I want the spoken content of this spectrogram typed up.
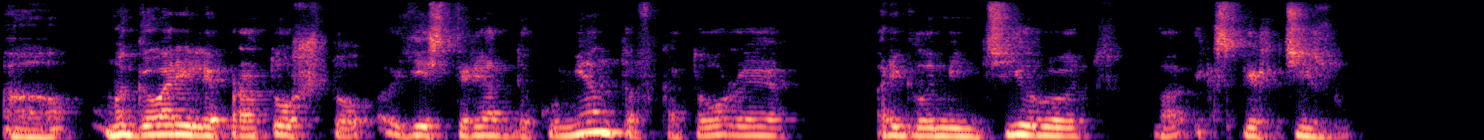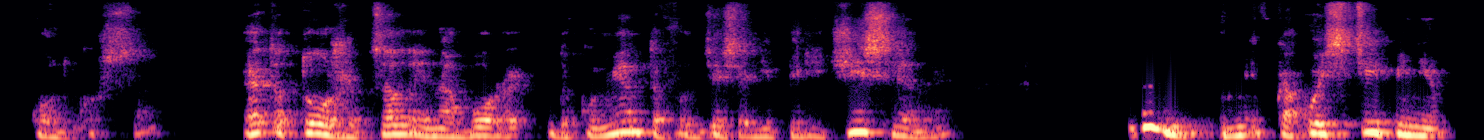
мы говорили про то, что есть ряд документов, которые регламентируют экспертизу конкурса. Это тоже целый набор документов, вот здесь они перечислены, в какой степени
